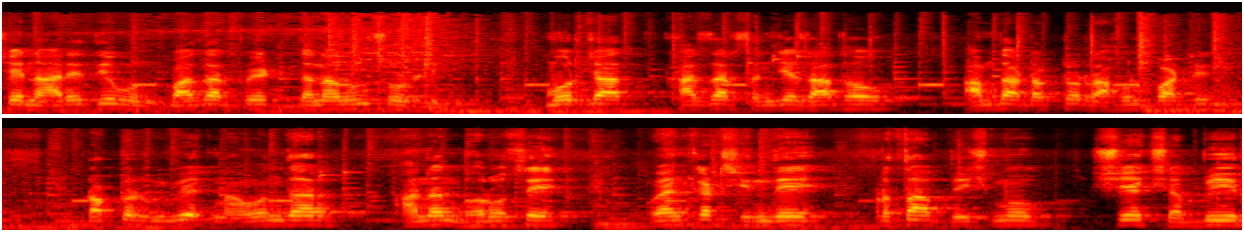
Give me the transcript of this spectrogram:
चे नारे देऊन बाजारपेठ दणानून सोडली. मोर्चात खासदार संजय जाधव आमदार doctor Rahul Patil doctor Vivek Navandar Anand Bharose Vyankat Shinde Pratap Deshmukh Shaikh Shabbir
